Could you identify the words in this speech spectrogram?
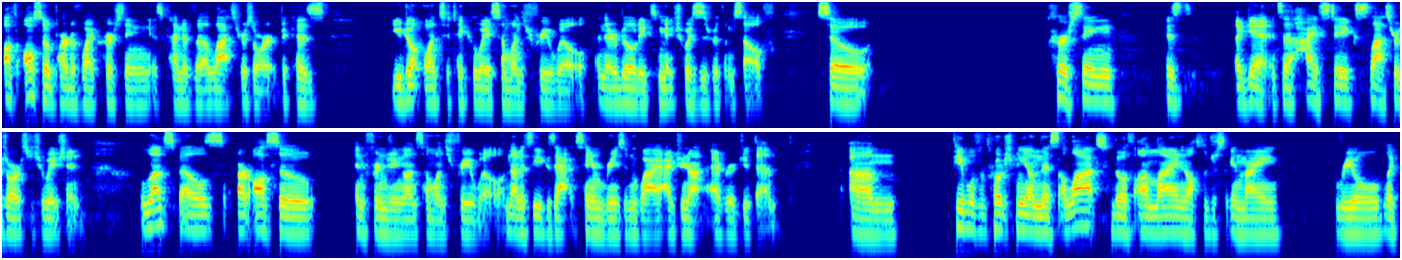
also part of why cursing is kind of the last resort, because you don't want to take away someone's free will and their ability to make choices for themselves. So cursing is again it's a high stakes last resort situation love spells are also infringing on someone's free will and that is the exact same reason why i do not ever do them um, people have approached me on this a lot both online and also just in my real like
